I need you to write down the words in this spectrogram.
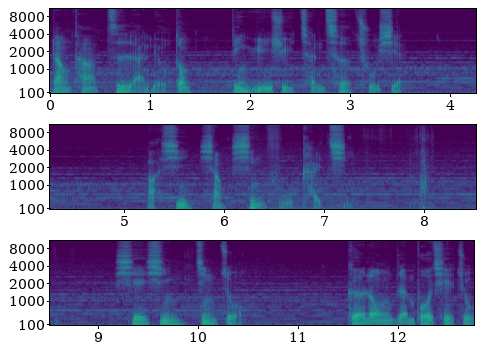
让它自然流动，并允许层侧出现。把心向幸福开启，歇心静坐。葛隆仁波切著，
